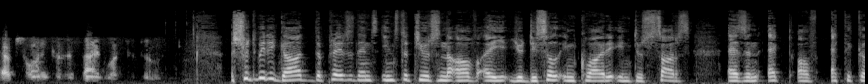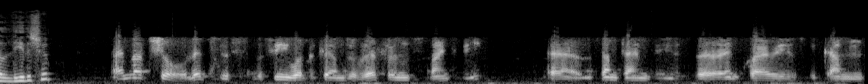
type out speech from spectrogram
helps one to decide what to do. Should we regard the President's institution of a judicial inquiry into SARS as an act of ethical leadership? I'm not sure. Let's just see what the terms of reference might be. Uh, sometimes these uh, inquiries become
